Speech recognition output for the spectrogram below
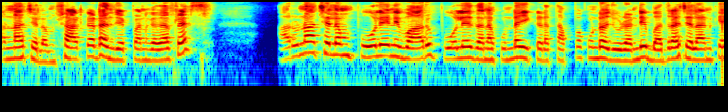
అరుణాచలం. షార్ట్కట్ అని చెప్పాను కదా ఫ్రెండ్స్ అరుణాచలం పోలేని వారు పోలేదనకుండా ఇక్కడ తప్పకుండా చూడండి. భద్రాచలానికి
